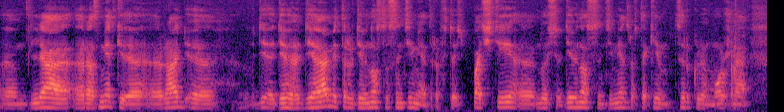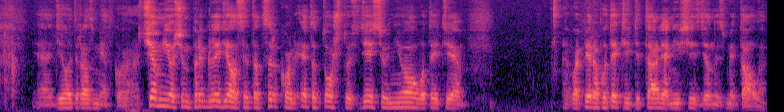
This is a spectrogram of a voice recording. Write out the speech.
для разметки э, ради, э, диаметр 90 сантиметров. То есть почти э, ну, 90 сантиметров таким циркулем можно делать разметку. Чем мне очень пригляделся этот циркуль, это то, что здесь у него вот эти, во-первых, вот эти детали, они все сделаны из металла.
